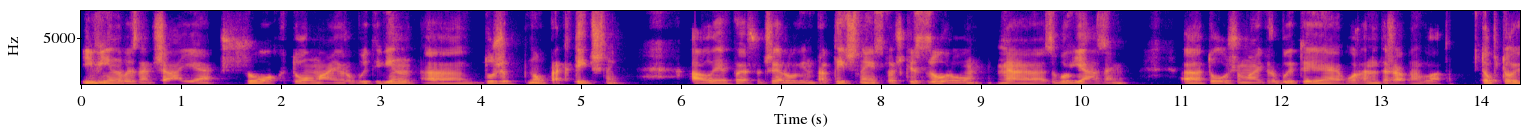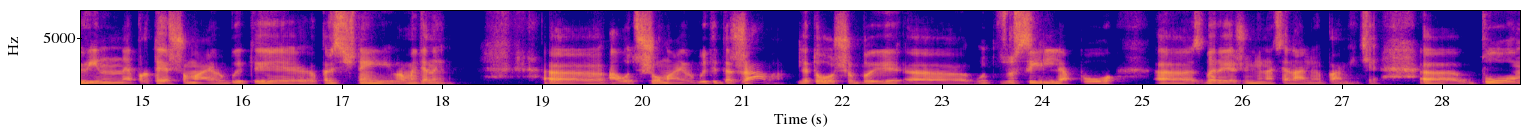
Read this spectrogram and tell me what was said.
і він визначає, що хто має робити. Він а, дуже ну практичний, але в першу чергу він практичний з точки зору а, зобов'язань а, того, що мають робити органи державної влади. Тобто він не про те, що має робити пересічний громадянин. Е, А от що має робити держава для того, щоб е, от зусилля по е, збереженню національної пам'яті, е, по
